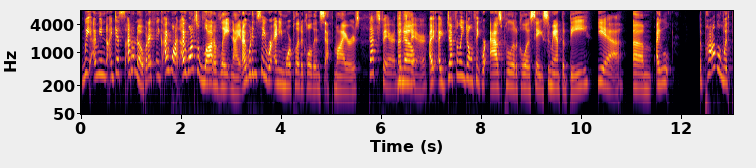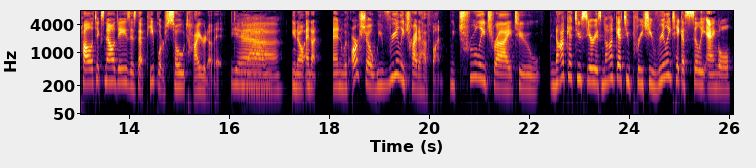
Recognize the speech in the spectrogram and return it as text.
We, I mean, I guess I don't know, but I think I watch I watch a lot of late night. I wouldn't say we're any more political than Seth Meyers. That's fair. That's you know, fair. I, I definitely don't think we're as political as say Samantha Bee. yeah. Um, I the problem with politics nowadays is that people are so tired of it. Yeah. Yeah. You know and and with our show we really try to have fun we truly try to not get too serious not get too preachy really take a silly angle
